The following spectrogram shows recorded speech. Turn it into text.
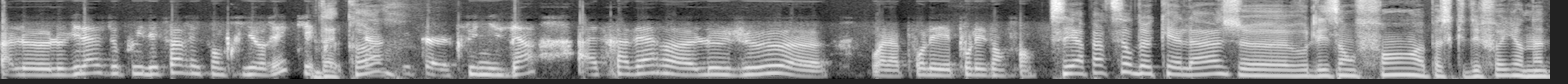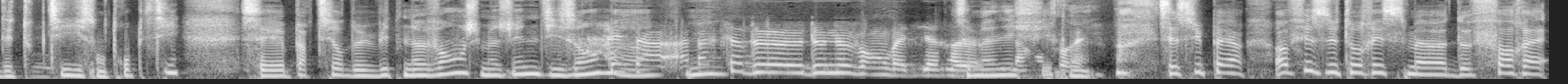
enfin le, le village de Pouilly-les-Sœurs et son prieuré qui est, qui est D'accord. un site euh, clunisien à travers euh, le jeu euh, voilà pour les pour les enfants. C'est à partir de quel âge euh, les enfants Parce que des fois, il y en a des tout petits, ils sont trop petits. C'est à partir de 8-9 ans, j'imagine, 10 ans C'est à hmm. partir de, de 9 ans on va dire. C'est magnifique. ouais. C'est super. Office du tourisme de Forêt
